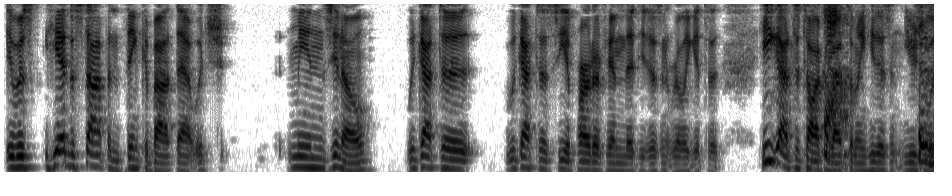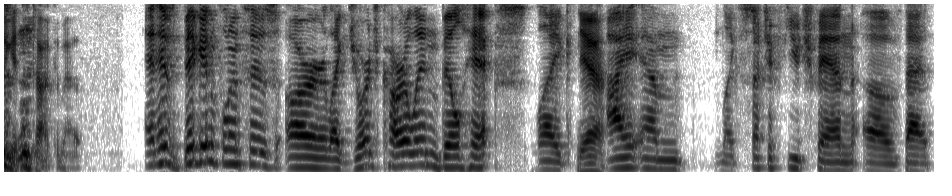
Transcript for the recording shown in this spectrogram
it was he had to stop and think about that, which means, you know, we got to we got to see a part of him that he doesn't really get to he got to talk Yeah. about something he doesn't usually get to talk about. And his big influences are like George Carlin, Bill Hicks. Like Yeah. I am like such a huge fan of that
